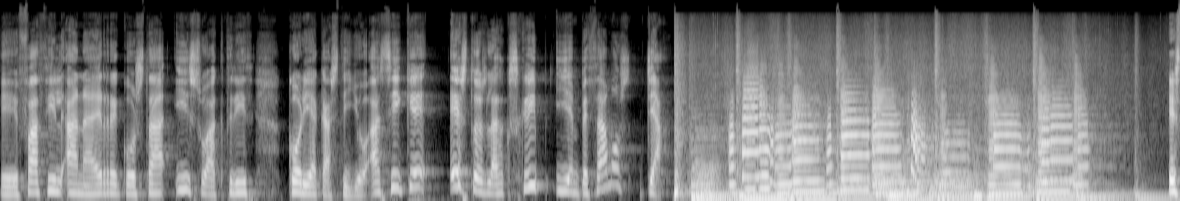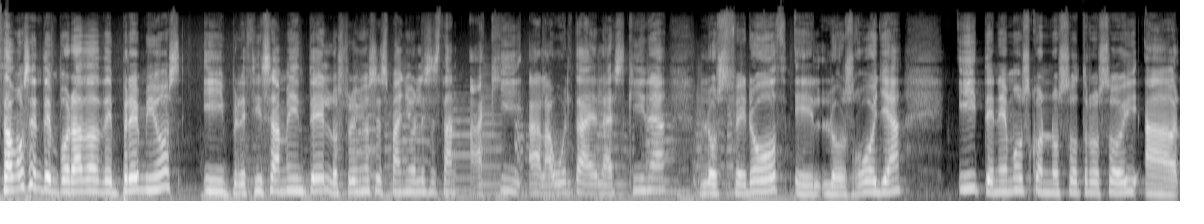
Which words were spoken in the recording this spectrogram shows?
eh, Fácil, Ana R. Costa, y su actriz Coria Castillo. Así que esto es la script y empezamos ya. Estamos en temporada de premios y precisamente los premios españoles están aquí a la vuelta de la esquina, los Feroz, eh, los Goya. Y tenemos con nosotros hoy a,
